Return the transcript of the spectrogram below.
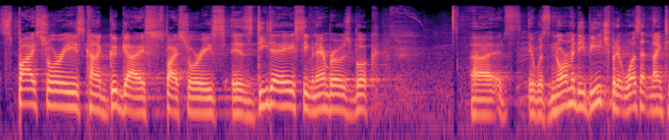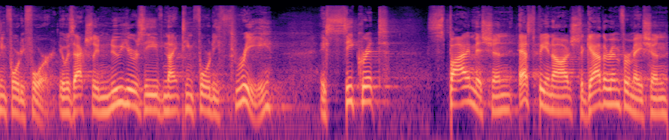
spy stories, kind of good guy spy stories, is D Day, Stephen Ambrose' book. Uh, it was Normandy Beach, but it wasn't 1944. It was actually New Year's Eve, 1943, a secret spy mission, espionage to gather information.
